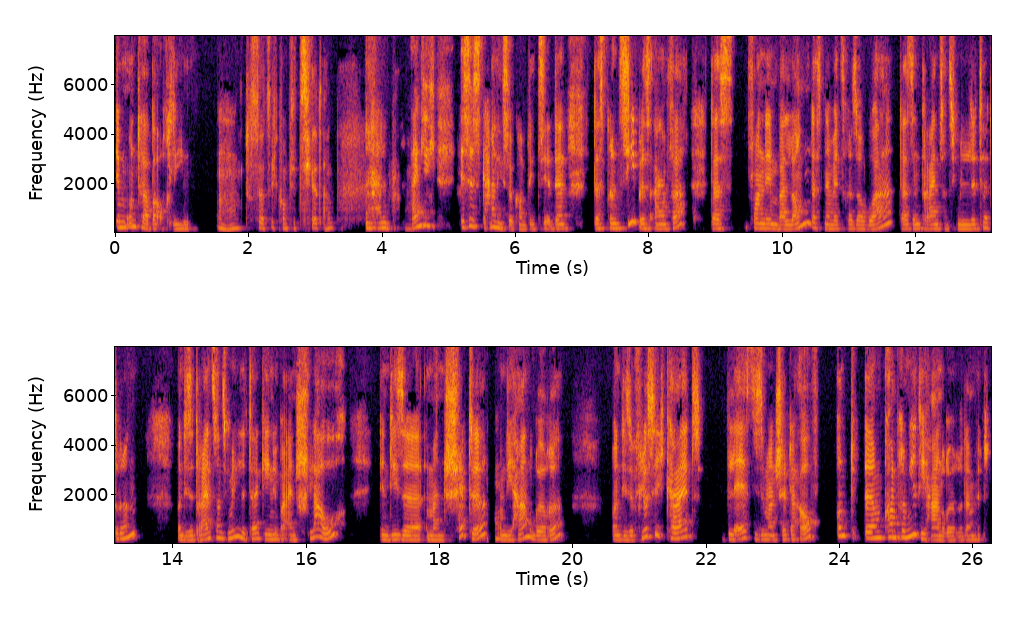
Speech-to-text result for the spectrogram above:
im Unterbauch liegen. Mhm, das hört sich kompliziert an. Eigentlich ist es gar nicht so kompliziert, denn das Prinzip ist einfach, dass von dem Ballon, das nennen wir jetzt Reservoir, da sind 23 Milliliter drin. Und diese 23 Milliliter gehen über einen Schlauch in diese Manschette um die Harnröhre. Und diese Flüssigkeit bläst diese Manschette auf und ähm, komprimiert die Harnröhre damit.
